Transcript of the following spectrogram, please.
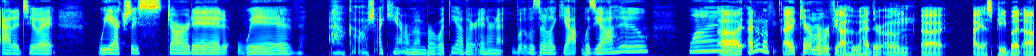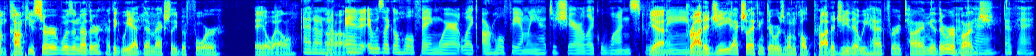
added to it we actually started with oh gosh i can't remember what the other internet was there like yeah was yahoo one Uh, I don't know if I can't remember if Yahoo had their own uh, ISP, but um, CompuServe was another. I think we had them actually before AOL. I don't know. um, and it was like a whole thing where like our whole family had to share like one screen Yeah, name. Prodigy. Actually, I think there was one called Prodigy that we had for a time. Yeah, there were a bunch. Okay. Okay.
